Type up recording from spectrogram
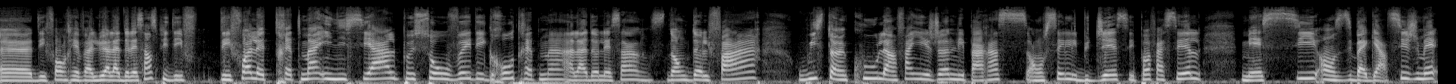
Euh, des fois, on réévalue à l'adolescence. Puis des, des, fois, le traitement initial peut sauver des gros traitements à l'adolescence. Donc, de le faire, oui, c'est un coût. L'enfant, il est jeune. Les parents, on sait, les budgets, c'est pas facile. Mais si on se dit, ben, garde, si je mets,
